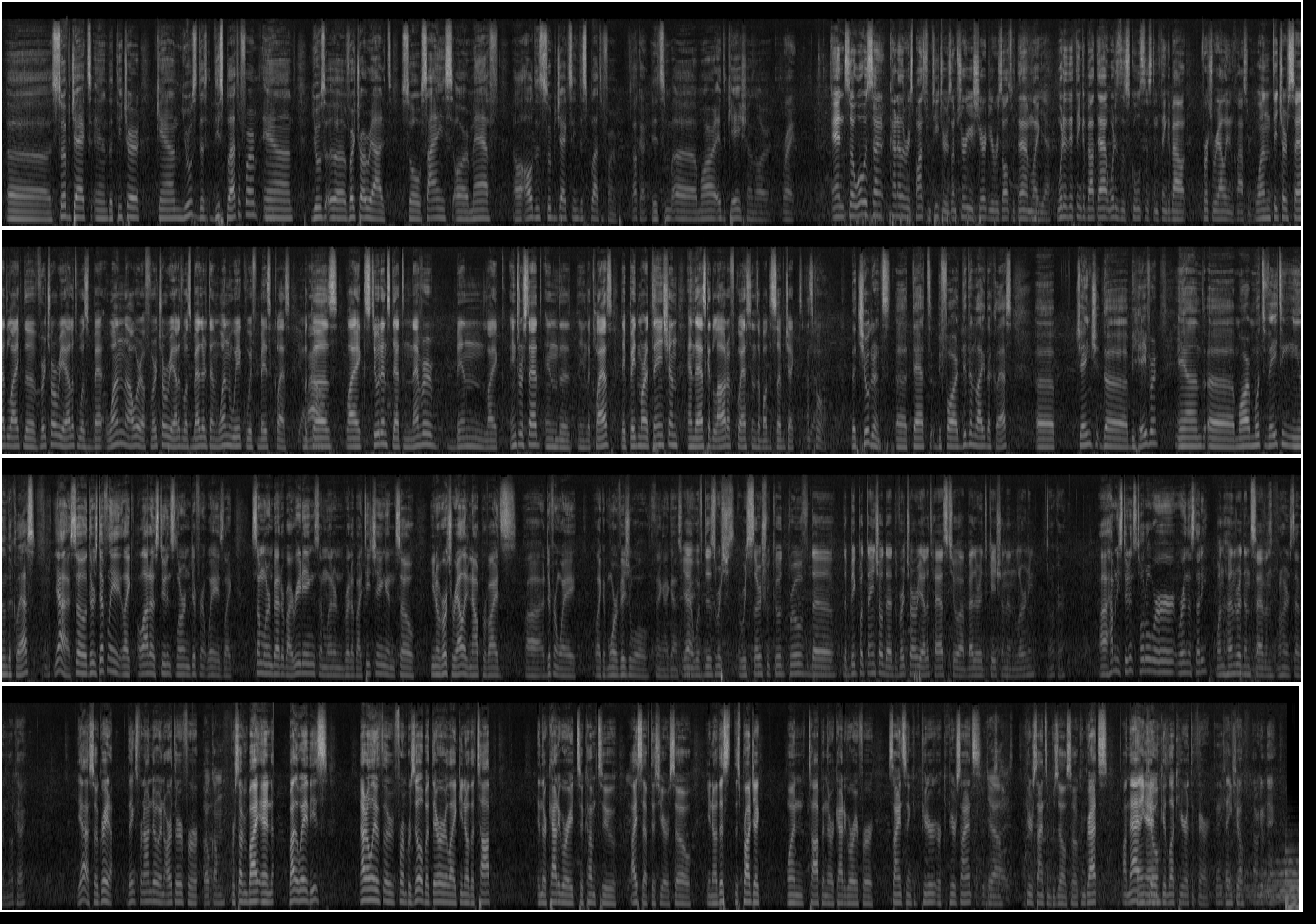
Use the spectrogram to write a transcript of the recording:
uh, subjects and the teacher can use this, this platform and use uh, virtual reality. So science or math, uh, all the subjects in this platform. Okay. It's uh, more education or Right. And so, what was kind of the response from teachers? I'm sure you shared your results with them. Like, Yeah. what do they think about that? What does the school system think about virtual reality in the classroom? One teacher said like the virtual reality was be- one hour of virtual reality was better than one week with basic class because like students that never been like interested in the in the class they paid more attention and they asked a lot of questions about the subject That's cool. The children uh, that before didn't like the class uh, change the behavior and uh, more motivating in the class Yeah. So there's definitely like a lot of students learn different ways. Like, some learn better by reading, some learn better by teaching, and so you know, virtual reality now provides uh, a different way, like a more visual thing, I guess. yeah right? with this res- research we could prove the the big potential that virtual reality has to a better education and learning Okay. Uh, how many students total were, were in the study? 107 107. Okay. Yeah. So great. Thanks, Fernando and Arthur, for welcome for stopping by. And by the way, these not only if they're from Brazil, but they were like you know the top in their category to come to ISEF this year. So you know this this project won top in their category for science and computer or computer science, yeah computer science in Brazil. So congrats on that, Thank and you. good luck here at the fair. thank you Have a good day.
